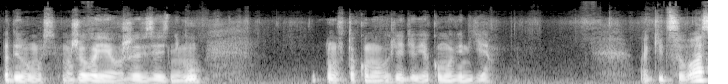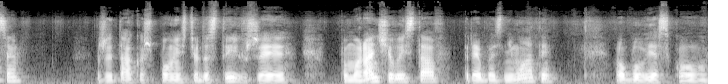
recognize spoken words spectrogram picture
Подивимось, можливо, я його вже зніму ну, в такому вигляді, в якому він є. Акіт Сувасе вже також повністю достиг, вже помаранчевий став, треба знімати обов'язково.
